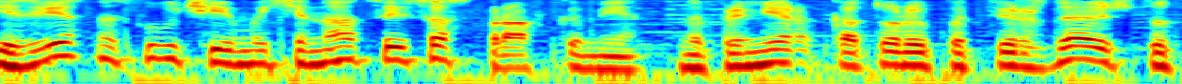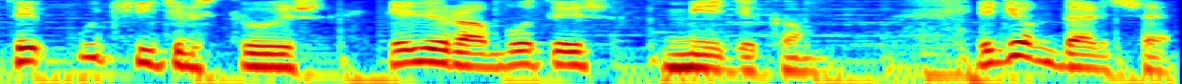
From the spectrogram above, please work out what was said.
Известны случаи махинаций со справками, например, которые подтверждают, что ты учительствуешь или работаешь медиком. Идем дальше.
